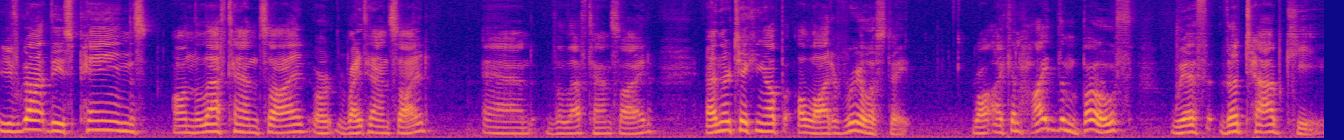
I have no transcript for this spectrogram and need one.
you've got these panes on the left-hand side or right-hand side and the left-hand side, and they're taking up a lot of real estate. Well, I can hide them both with the tab key.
